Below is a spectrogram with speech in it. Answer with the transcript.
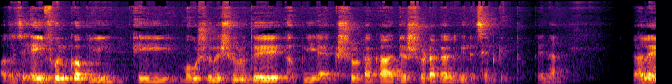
অথচ এই ফুলকপি এই মৌসুমের শুরুতে আপনি একশো টাকা, দেড়শো টাকায় কিনেছেন কিন্তু, তাই না? তাহলে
